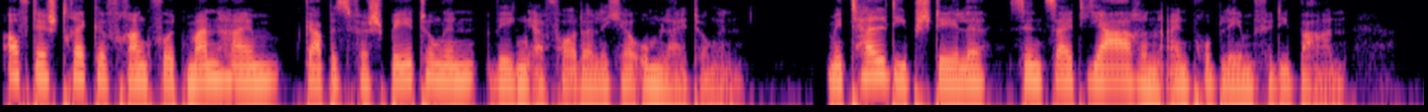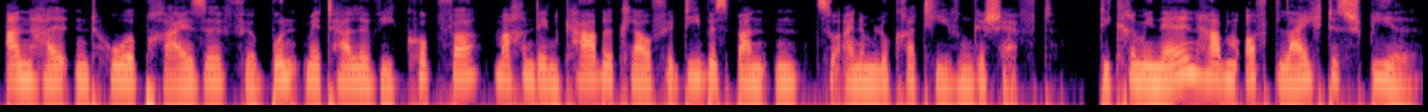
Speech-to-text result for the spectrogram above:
Auf der Strecke Frankfurt-Mannheim gab es Verspätungen wegen erforderlicher Umleitungen. Metalldiebstähle sind seit Jahren ein Problem für die Bahn. Anhaltend hohe Preise für Buntmetalle wie Kupfer machen den Kabelklau für Diebesbanden zu einem lukrativen Geschäft. Die Kriminellen haben oft leichtes Spiel,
